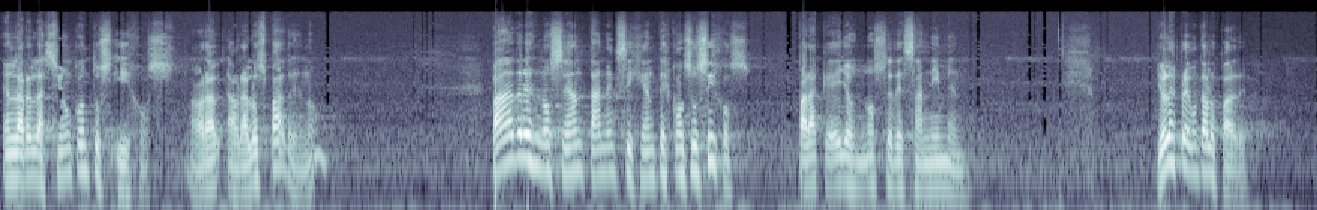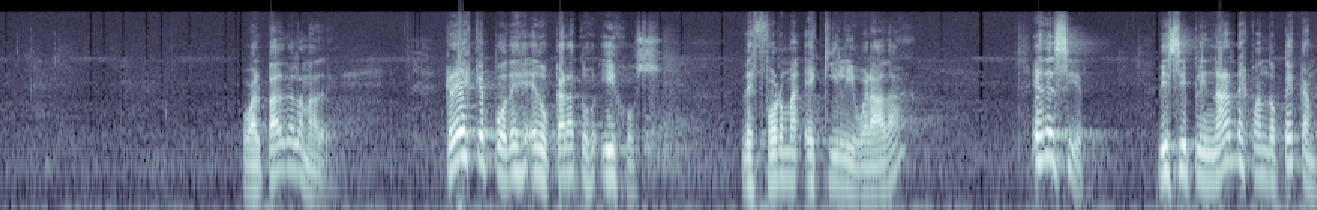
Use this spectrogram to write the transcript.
En la relación con tus hijos. Ahora, ahora los padres, ¿no? Padres no sean tan exigentes con sus hijos para que ellos no se desanimen. Yo les pregunto a los padres, o al padre o a la madre, ¿Crees que podés educar a tus hijos de forma equilibrada? Es decir, disciplinarles cuando pecan,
